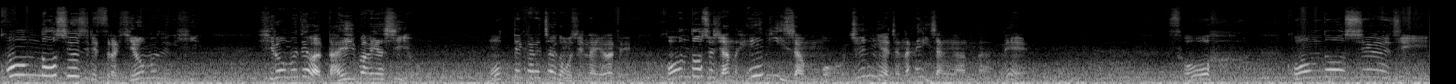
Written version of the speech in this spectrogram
近藤修二ですらヒロムヒヒロムではだいぶ怪しいよ。持ってかれちゃうかもしれないよ。だって近藤修二あんなヘビーじゃんもうジュニアじゃないじゃんあんな。んねそう。近藤修二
